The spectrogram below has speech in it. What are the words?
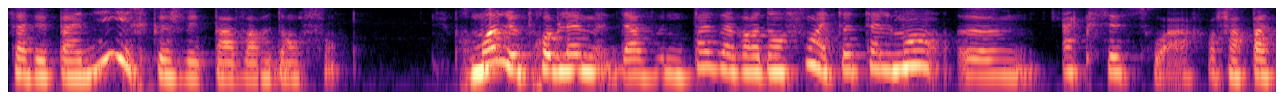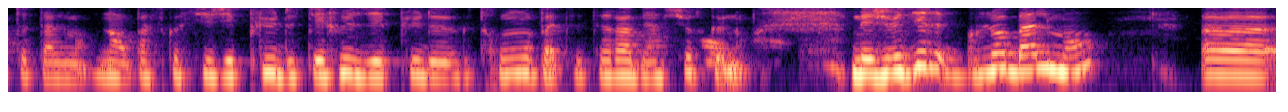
Ça ne veut pas dire que je ne vais pas avoir d'enfant. Pour moi, le problème de ne pas avoir d'enfant est totalement euh, accessoire. Enfin, pas totalement, non, parce que si j'ai plus de terrus et plus de trompes, etc., bien sûr que non. Mais je veux dire, globalement, euh,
